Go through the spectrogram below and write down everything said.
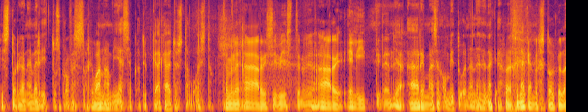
historian emeritusprofessori, vanha mies, joka tykkää käytöstavoista. Tämmöinen äärisivistynyt ja äärieliittinen. ja äärimmäisen omituinen. Ne, näke- se näkemykset on kyllä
